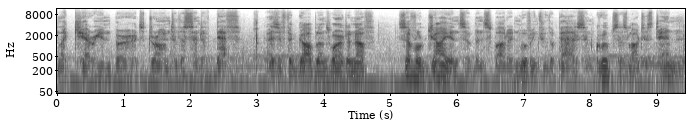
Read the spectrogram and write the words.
like carrion birds drawn to the scent of death. As if the goblins weren't enough, several giants have been spotted moving through the pass in groups as large as ten.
